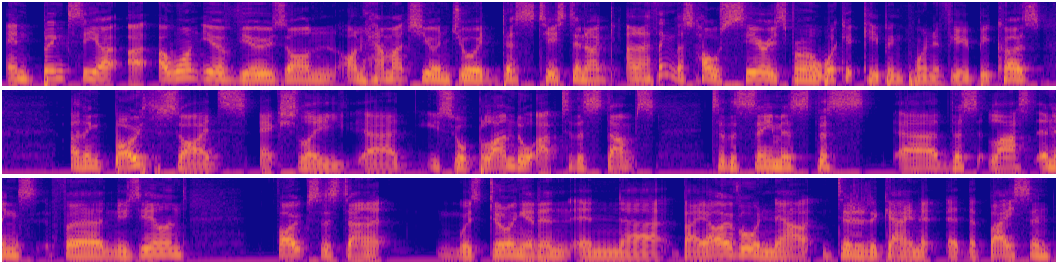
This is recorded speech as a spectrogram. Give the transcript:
And Binksy, I, I want your views on on how much you enjoyed this test. And I, and I think this whole series from a wicket keeping point of view because I think both sides actually uh, you saw Blundell up to the stumps to the seamers this uh, this last innings for New Zealand. Foakes has done it was doing it in in uh, Bay Oval and now did it again at, at, the Basin.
